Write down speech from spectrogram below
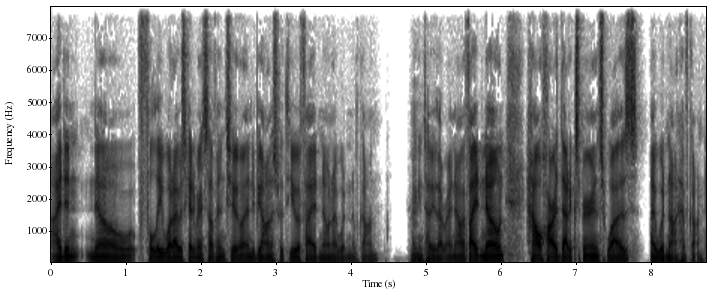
I didn't know fully what I was getting myself into, and to be honest with you, if I had known, I wouldn't have gone. I can tell you that right now. If I had known how hard that experience was, I would not have gone.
